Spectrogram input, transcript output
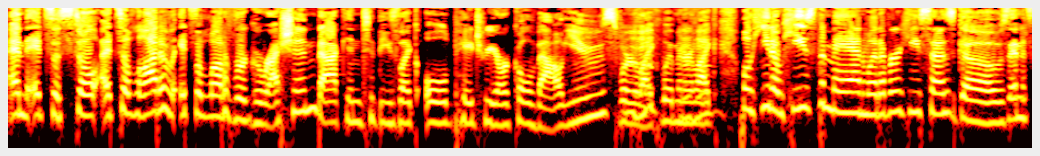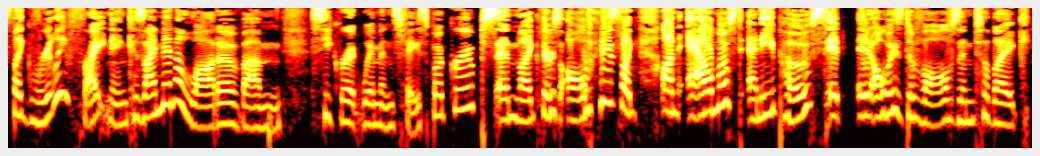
And it's a still, it's a lot of, it's a lot of regression back into these like old patriarchal values where like women are like, well, you know, he's the man, whatever he says goes. And it's like really frightening because I'm in a lot of, um, secret women's Facebook groups and like there's always like on almost any post, it, it always devolves into like,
